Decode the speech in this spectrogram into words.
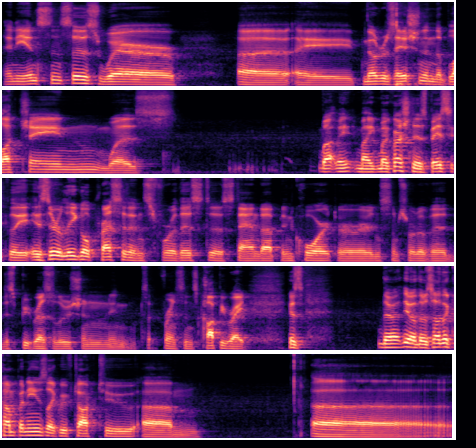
any instances where uh, a notarization in the blockchain was I my, my question is basically, is there legal precedence for this to stand up in court or in some sort of a dispute resolution in, for instance, copyright? Because there, you know, there's other companies like we've talked to um, uh,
